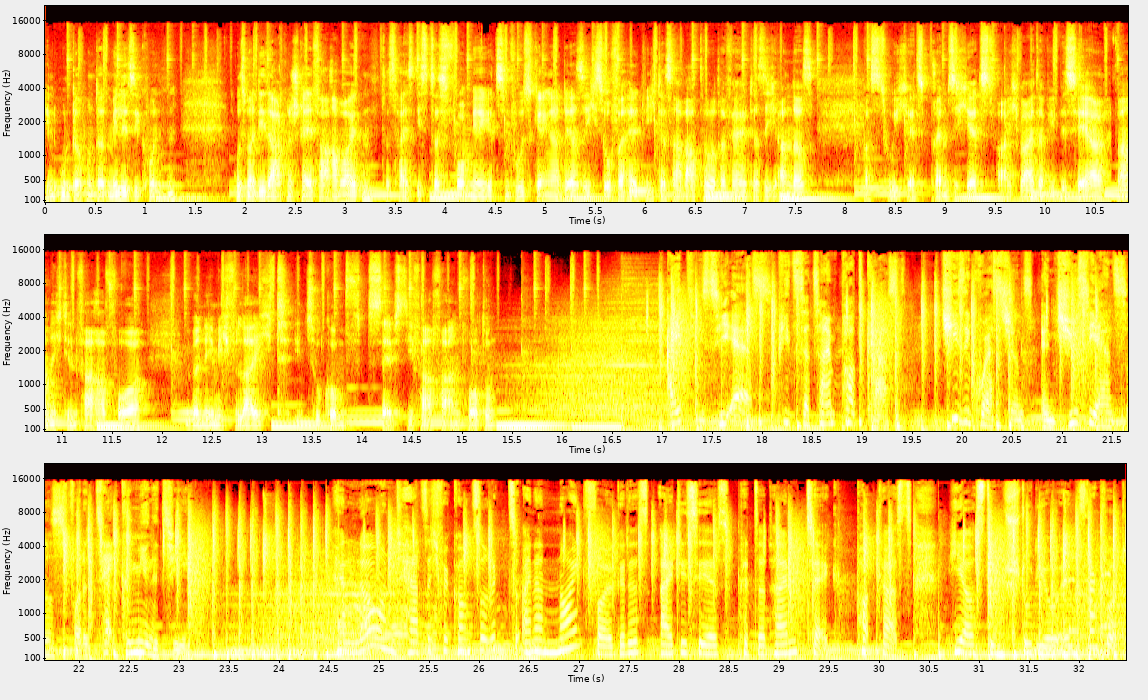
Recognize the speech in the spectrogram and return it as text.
in unter 100 Millisekunden muss man die Daten schnell verarbeiten. Das heißt, ist das vor mir jetzt ein Fußgänger, der sich so verhält, wie ich das erwarte, oder verhält er sich anders? Was tue ich jetzt? Bremse ich jetzt? Fahre ich weiter wie bisher? Warne ich den Fahrer vor? Übernehme ich vielleicht in Zukunft selbst die Fahrverantwortung? ITCS Pizza Time Podcast. Cheesy questions and juicy answers for the tech community. Hallo und herzlich willkommen zurück zu einer neuen Folge des ITCS Pizza Time Tech Podcasts hier aus dem Studio in Frankfurt.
